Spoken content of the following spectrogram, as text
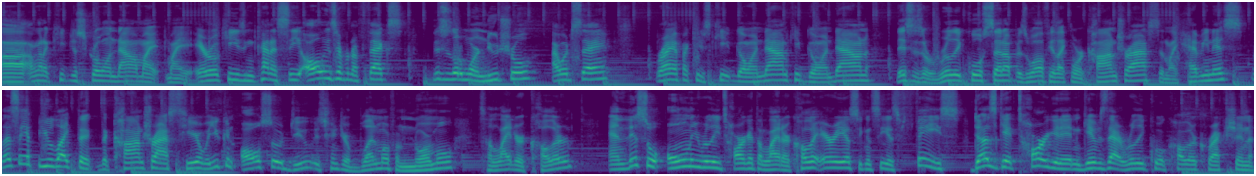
uh, I'm gonna keep just scrolling down my, my arrow keys and kind of see all these different effects. This is a little more neutral, I would say right? If I can just keep going down, keep going down. This is a really cool setup as well if you like more contrast and like heaviness. Let's say if you like the, the contrast here, what you can also do is change your blend mode from normal to lighter color. And this will only really target the lighter color area. So you can see his face does get targeted and gives that really cool color correction.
